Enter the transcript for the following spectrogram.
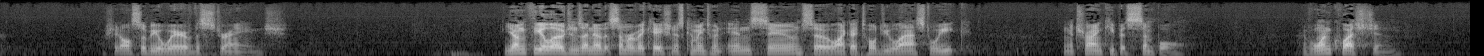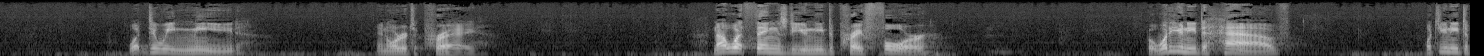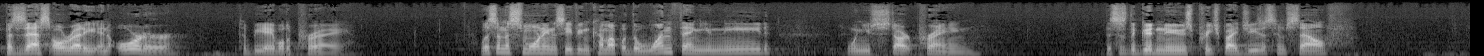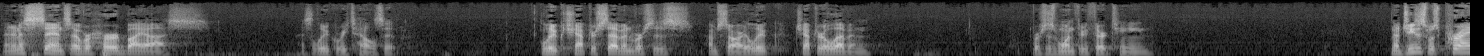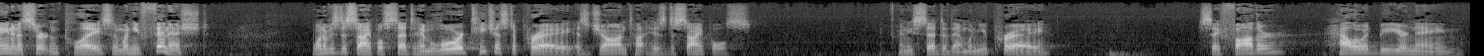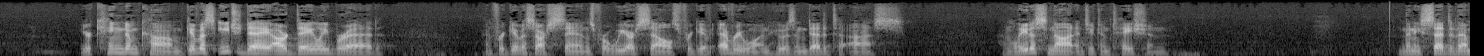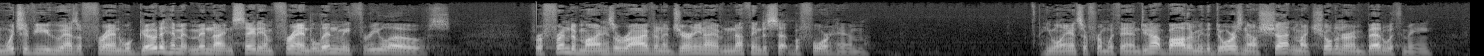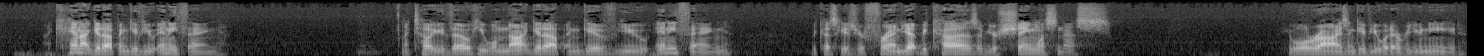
we should also be aware of the strange. Young theologians, I know that summer vacation is coming to an end soon, so like I told you last week, I'm going to try and keep it simple. I have one question What do we need in order to pray? Not what things do you need to pray for, but what do you need to have? What do you need to possess already in order to be able to pray? Listen this morning and see if you can come up with the one thing you need when you start praying. This is the good news preached by Jesus himself, and in a sense, overheard by us, as Luke retells it. Luke chapter 7, verses, I'm sorry, Luke chapter 11, verses 1 through 13. Now, Jesus was praying in a certain place, and when he finished, one of his disciples said to him, Lord, teach us to pray as John taught his disciples. And he said to them, When you pray, say, Father, hallowed be your name. Your kingdom come. Give us each day our daily bread, and forgive us our sins, for we ourselves forgive everyone who is indebted to us. And lead us not into temptation and then he said to them, Which of you who has a friend will go to him at midnight and say to him, Friend, lend me three loaves? For a friend of mine has arrived on a journey, and I have nothing to set before him. He will answer from within, Do not bother me. The door is now shut, and my children are in bed with me. Cannot get up and give you anything. I tell you, though he will not get up and give you anything because he is your friend, yet because of your shamelessness, he will arise and give you whatever you need.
